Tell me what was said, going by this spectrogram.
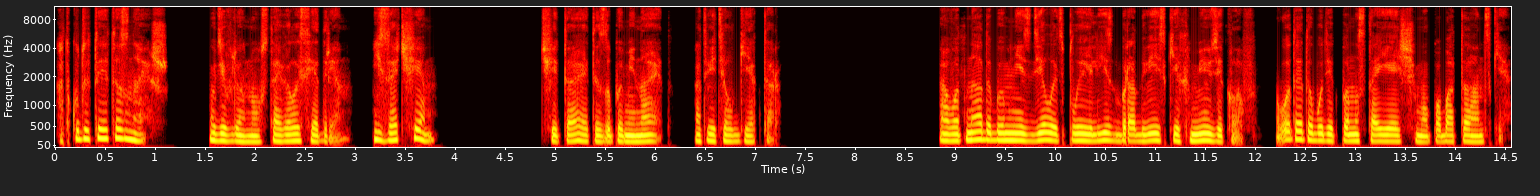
«Откуда ты это знаешь?» — удивленно уставилась Эдриан. «И зачем?» «Читает и запоминает», — ответил Гектор. «А вот надо бы мне сделать плейлист бродвейских мюзиклов. Вот это будет по-настоящему, по-ботански».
